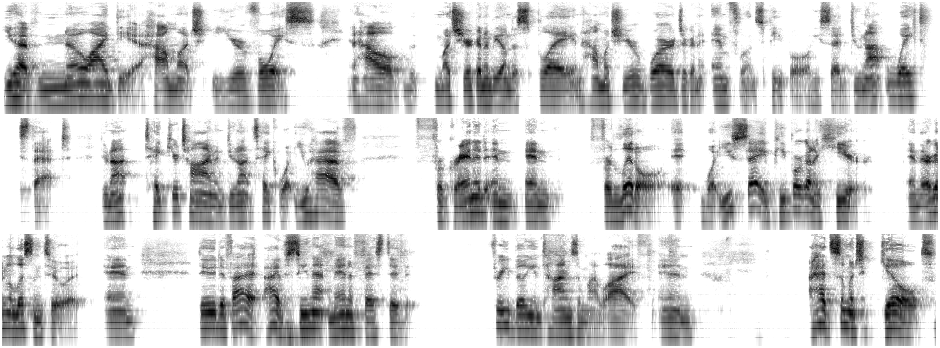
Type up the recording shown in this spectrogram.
You have no idea how much your voice and how much you're going to be on display and how much your words are going to influence people. He said, Do not waste that. Do not take your time and do not take what you have for granted and, and for little. It, what you say, people are going to hear and they're going to listen to it. And dude, if I, I've seen that manifested three billion times in my life. And I had so much guilt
